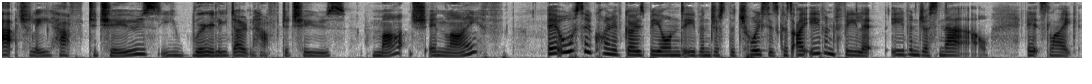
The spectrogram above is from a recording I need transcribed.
actually have to choose. You really don't have to choose much in life it also kind of goes beyond even just the choices because I even feel it even just now. It's like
